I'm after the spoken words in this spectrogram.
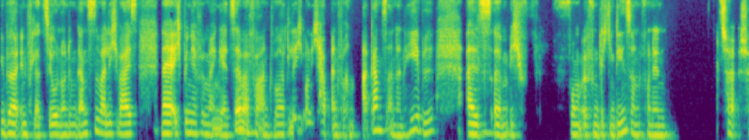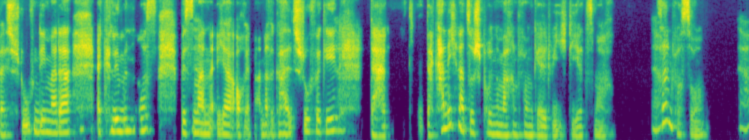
über Inflation und im Ganzen, weil ich weiß, naja, ich bin ja für mein Geld selber mhm. verantwortlich und ich habe einfach einen ganz anderen Hebel, als mhm. ähm, ich vom öffentlichen Dienst und von den scheiß Stufen, die man da erklimmen muss, bis man ja auch in eine andere Gehaltsstufe geht. Da, da kann ich nicht so Sprünge machen vom Geld, wie ich die jetzt mache. Ja. Ist einfach so. Ja,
